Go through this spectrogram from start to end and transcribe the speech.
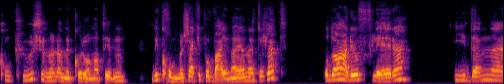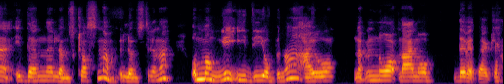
konkurs under denne koronatiden. De kommer seg ikke på beina igjen, rett og slett. Og da er det jo flere i den, eh, i den lønnsklassen, da, lønnstrinnet. Og mange i de jobbene er jo Nei, men nå Nei, nå Det vet jeg jo ikke.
